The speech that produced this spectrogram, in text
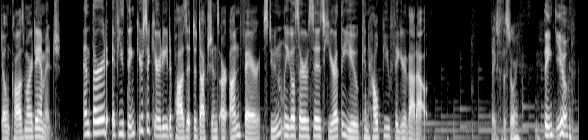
don't cause more damage. And third, if you think your security deposit deductions are unfair, Student Legal Services here at the U can help you figure that out. Thanks for the story. Thank you.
